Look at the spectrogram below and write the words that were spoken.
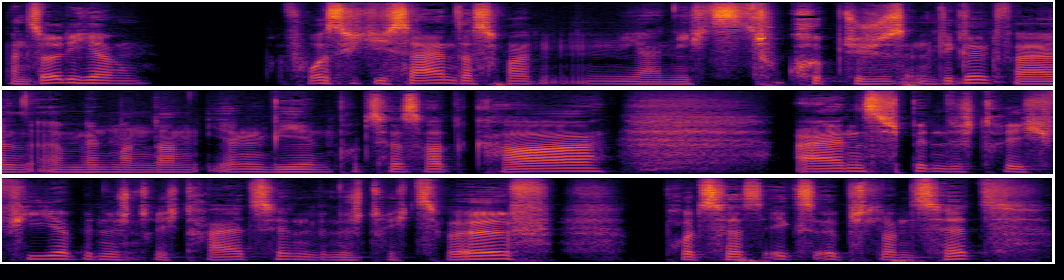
Man sollte hier vorsichtig sein, dass man ja nichts zu kryptisches entwickelt, weil äh, wenn man dann irgendwie einen Prozess hat, K 1-4-13-12 Prozess XYZ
